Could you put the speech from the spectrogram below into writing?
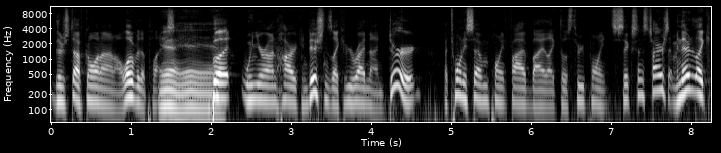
there's stuff going on all over the place. Yeah, yeah, yeah. But when you're on hard conditions, like if you're riding on dirt, a 27.5 by like those 3.6 inch tires, I mean they're like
